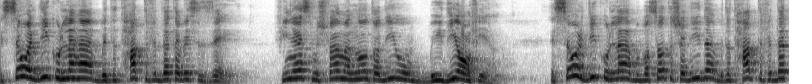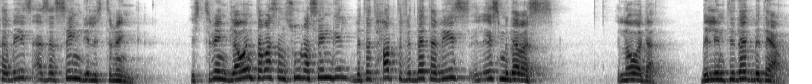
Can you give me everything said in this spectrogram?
الصور دي كلها بتتحط في ال database إزاي؟ في ناس مش فاهمة النقطة دي وبيضيعوا فيها. الصور دي كلها ببساطة شديدة بتتحط في ال database as single string string لو انت مثلا صورة single بتتحط في ال database الاسم ده بس اللي هو ده بالامتداد بتاعه.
